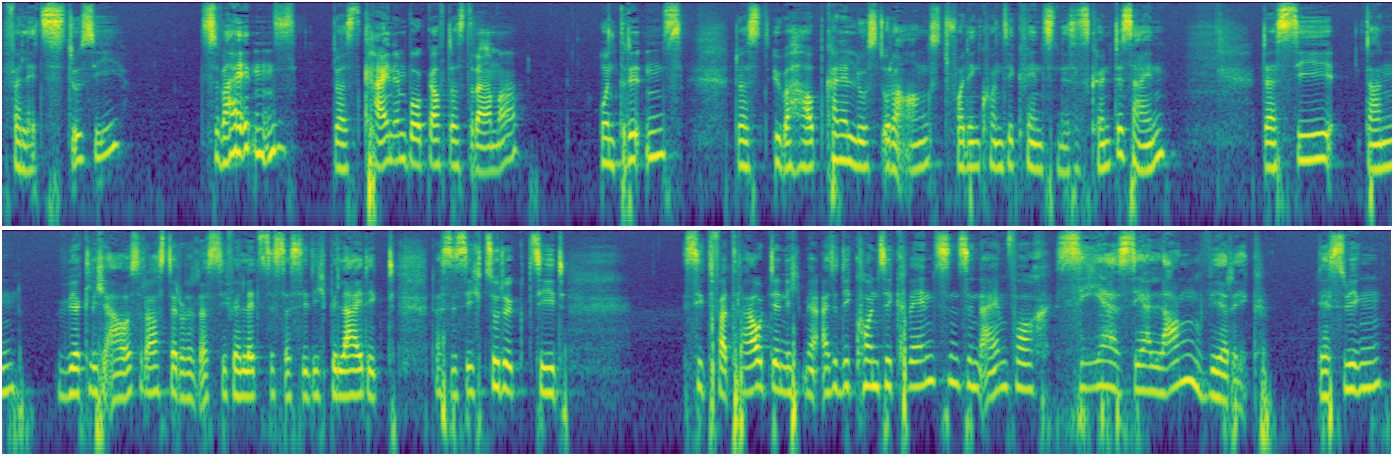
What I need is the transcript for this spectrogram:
verletzt du sie. Zweitens Du hast keinen Bock auf das Drama. Und drittens, du hast überhaupt keine Lust oder Angst vor den Konsequenzen. Es könnte sein, dass sie dann wirklich ausrastet oder dass sie verletzt ist, dass sie dich beleidigt, dass sie sich zurückzieht. Sie vertraut dir nicht mehr. Also die Konsequenzen sind einfach sehr, sehr langwierig. Deswegen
